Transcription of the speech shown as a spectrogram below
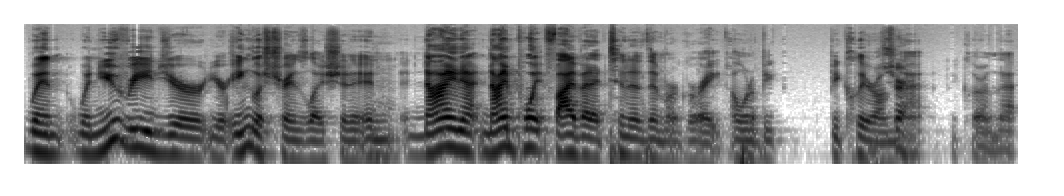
when when you read your your English translation, and nine at nine point five out of ten of them are great. I want to be be clear on Sure. that. Be clear on that.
